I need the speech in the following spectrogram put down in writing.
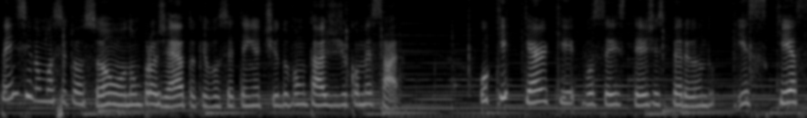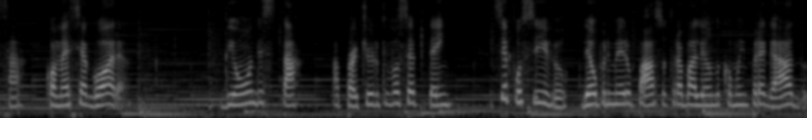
Pense numa situação ou num projeto que você tenha tido vontade de começar. O que quer que você esteja esperando, esqueça. Comece agora. De onde está, a partir do que você tem. Se possível, dê o primeiro passo trabalhando como empregado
